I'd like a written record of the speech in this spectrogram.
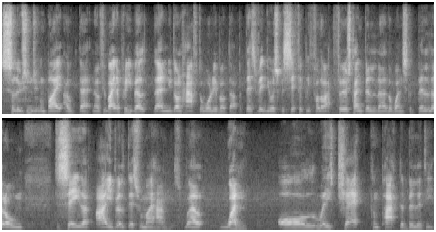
solutions you can buy out there. Now if you're buying a pre-built then you don't have to worry about that but this video is specifically for that first time builder that wants to build their own to say that I built this with my hands. Well one always check compatibility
